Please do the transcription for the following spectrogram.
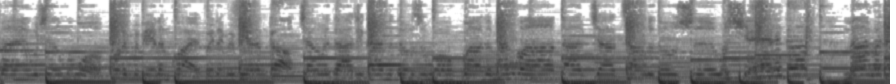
白，为什么我跑得比别人快，飞得比别人高。将来大家看的都是我画的漫画，大家唱的都是我写的歌。妈妈的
